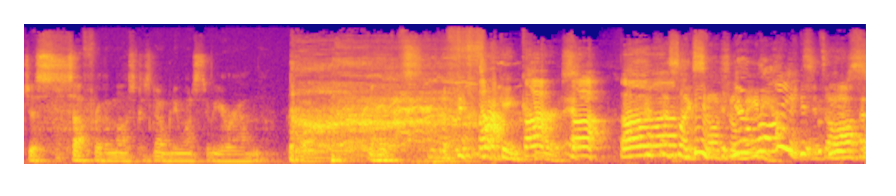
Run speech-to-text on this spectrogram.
just suffer the most because nobody wants to be around them. it's Fucking curse. It's like social You're media. right. It's awful.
